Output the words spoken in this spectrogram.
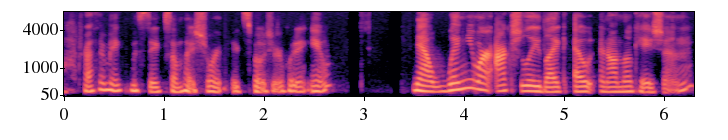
I'd rather make mistakes on my short exposure, wouldn't you? Now, when you are actually like out and on location,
